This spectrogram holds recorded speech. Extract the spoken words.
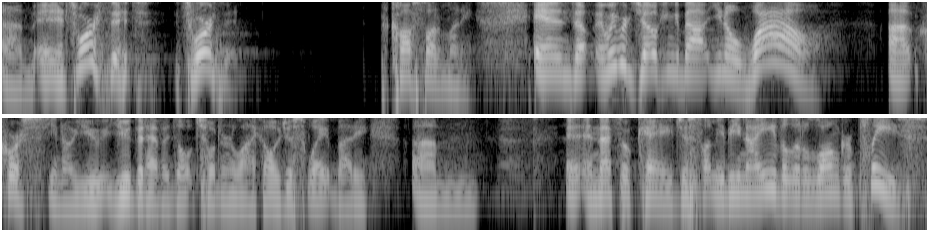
Um, and it's worth it. It's worth it. It costs a lot of money. And, uh, and we were joking about, you know, wow. Uh, of course, you know, you, you that have adult children are like, oh, just wait, buddy. Um, and, and that's okay. Just let me be naive a little longer, please.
